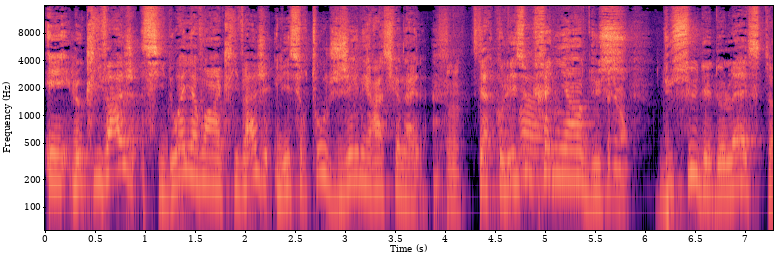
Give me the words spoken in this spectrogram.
Et le clivage, s'il doit y avoir un clivage, il est surtout générationnel. C'est-à-dire que les Ukrainiens du, du sud et de l'est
